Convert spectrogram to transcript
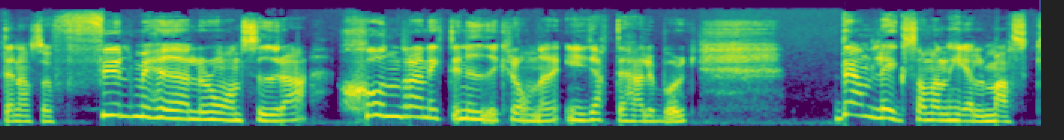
Den är alltså fylld med hyaluronsyra. 199 kronor i en jättehärlig burk. Den läggs som en hel mask,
